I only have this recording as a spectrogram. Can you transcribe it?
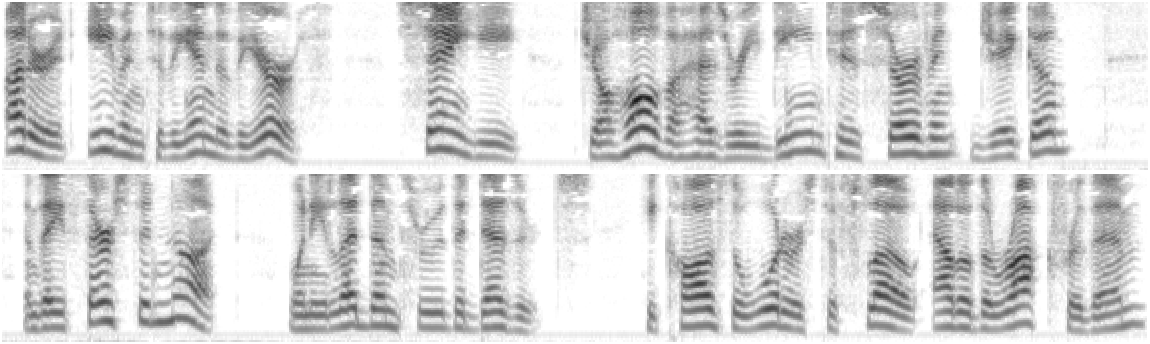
utter it even to the end of the earth. Say ye, Jehovah has redeemed his servant Jacob, and they thirsted not when he led them through the deserts. He caused the waters to flow out of the rock for them.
